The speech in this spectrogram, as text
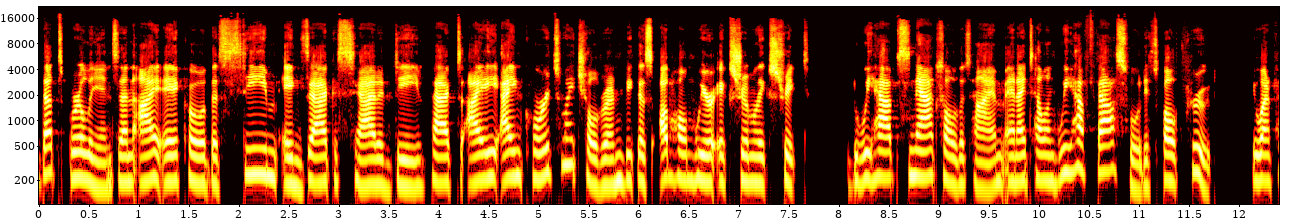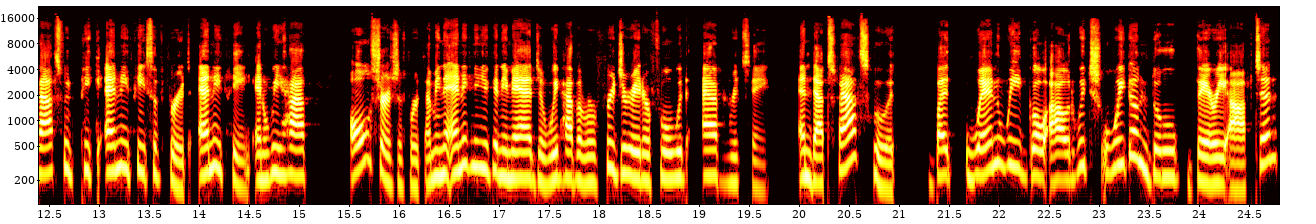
That's brilliant. And I echo the same exact strategy. In fact, I, I encourage my children because at home we're extremely strict. We have snacks all the time. And I tell them we have fast food. It's called fruit. You want fast food, pick any piece of fruit, anything. And we have all sorts of fruit. I mean, anything you can imagine. We have a refrigerator full with everything. And that's fast food. But when we go out, which we don't do very often,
